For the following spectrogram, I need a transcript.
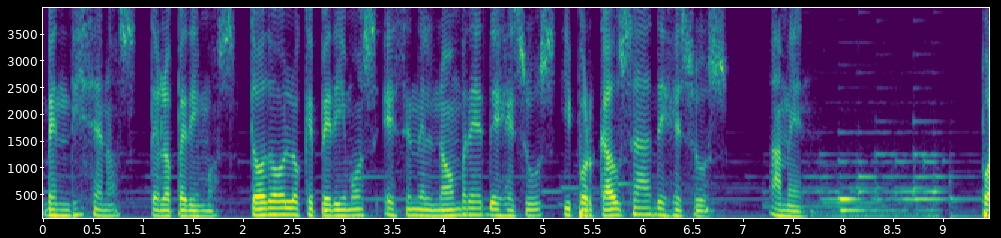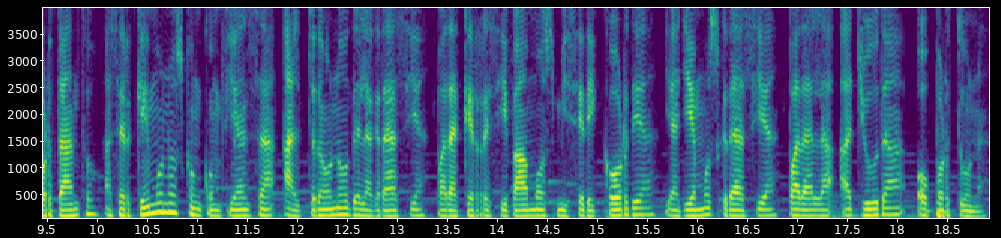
bendícenos, te lo pedimos. Todo lo que pedimos es en el nombre de Jesús y por causa de Jesús. Amén. Por tanto, acerquémonos con confianza al trono de la gracia para que recibamos misericordia y hallemos gracia para la ayuda oportuna.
